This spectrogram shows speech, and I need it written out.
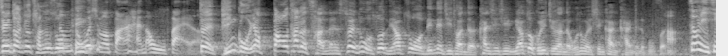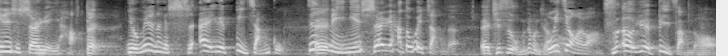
这一段就传出说，苹果为什么反而喊到五百了？对，苹果要包它的产能，所以如果说你要做联电集团的看星星，你要做国际集团的，我认为先看凯美的部分。好，中年今天是十二月一号，对，有没有那个十二月必涨股？就是每年十二月它都会涨的。哎、欸，其实我们这么讲，不会降了吧？十二月必涨的哦。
